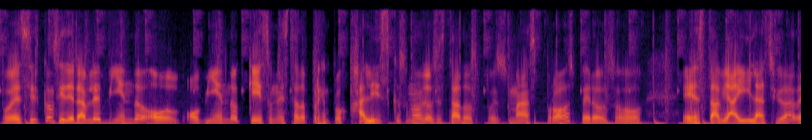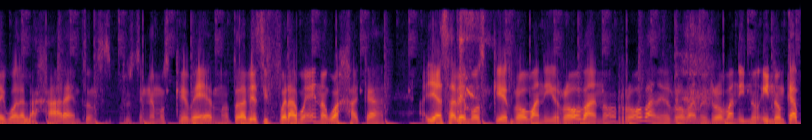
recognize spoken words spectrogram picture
pues sí es considerable viendo o, viendo que es un estado, por ejemplo, Jalisco es uno de los estados pues más prósperos o está ahí la ciudad de Guadalajara, entonces pues tenemos que ver, ¿no? Todavía si fuera bueno, Oaxaca ya sabemos que roban y roban, ¿no? Roban y roban y roban y, no, y nunca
